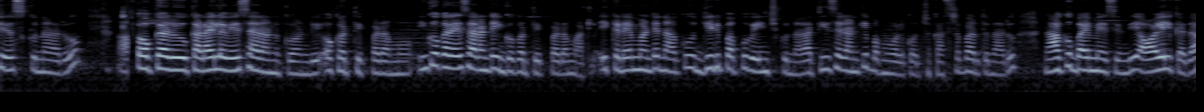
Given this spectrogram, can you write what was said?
చేసుకున్నారు. ఒకరు కడాయిలో వేశారనుకోండి ఒకరు తిప్పడము ఇంకొకరు వేసారంటే ఇంకొకరు తిప్పడం అట్లా. ఇక్కడ ఏమంటే నాకు జీడిపప్పు వేయించుకున్నారు. అది తీసేయడానికి పాపం వాళ్ళు కొంచెం కష్టపడుతున్నారు. నాకు భయం వేసింది ఆయిల్ కదా.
